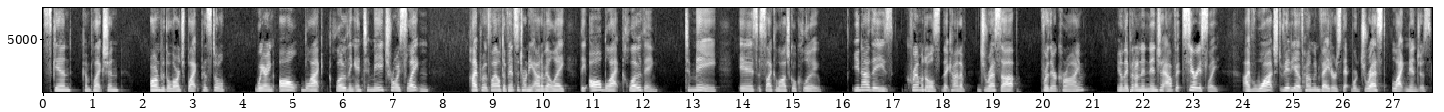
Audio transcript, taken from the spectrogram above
skinned complexion, armed with a large black pistol, wearing all black clothing. And to me, Troy Slaten, high profile defense attorney out of LA, the all black clothing to me is a psychological clue. You know, these criminals that kind of dress up for their crime? You know, they put on a ninja outfit. Seriously, I've watched video of home invaders that were dressed like ninjas.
